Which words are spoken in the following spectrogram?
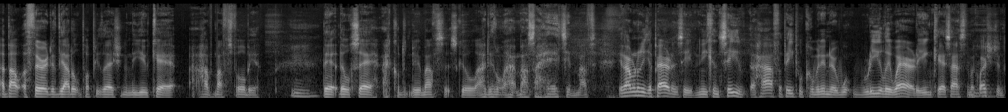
about a third of the adult population in the UK have maths phobia. Mm. They, they'll say, I couldn't do maths at school. I didn't like maths. I hated maths. If I'm running a parents' evening, you can see half the people coming in are really wary in case I ask them a question.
